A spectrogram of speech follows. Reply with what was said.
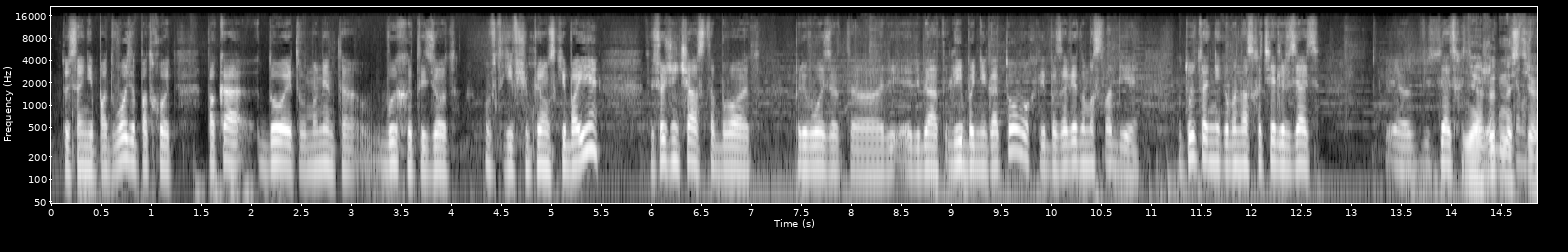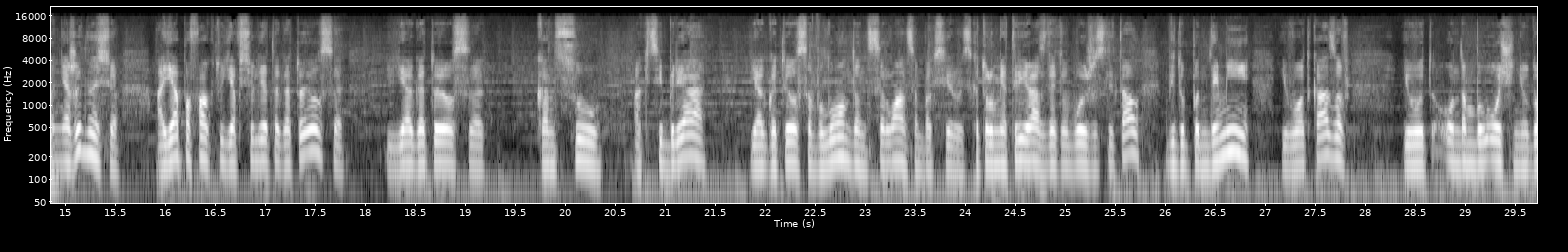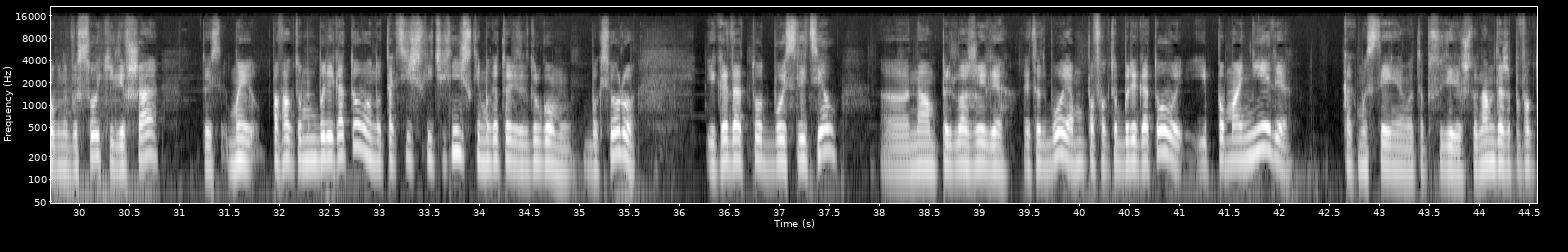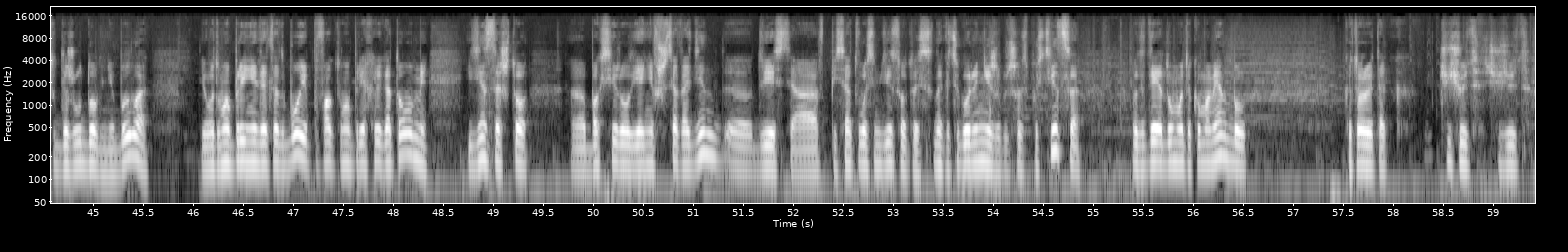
то есть они подводят, подходят. Пока до этого момента выход идет ну, в такие в чемпионские бои, то есть очень часто бывает привозят э, ребят либо не готовых, либо заведомо слабее. Но тут они как бы нас хотели взять э, взять хотели, неожиданностью. Тем, неожиданностью. А я по факту я все лето готовился, и я готовился к концу октября я готовился в Лондон с ирландцем боксировать, с которым я три раза до этого бой уже слетал, ввиду пандемии, его отказов. И вот он там был очень неудобно высокий, левша. То есть мы, по факту, мы были готовы, но тактически и технически мы готовились к другому боксеру. И когда тот бой слетел, э, нам предложили этот бой, а мы по факту были готовы. И по манере, как мы с тренером это обсудили, что нам даже по факту даже удобнее было. И вот мы приняли этот бой, и по факту мы приехали готовыми. Единственное, что боксировал я не в 61 200, э, а в 58 900, то есть на категорию ниже пришлось спуститься. Вот это, я думаю, такой момент был, который так чуть-чуть, чуть-чуть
